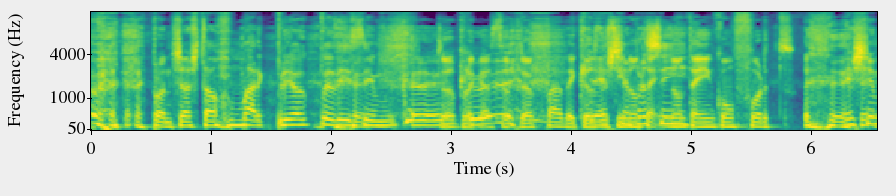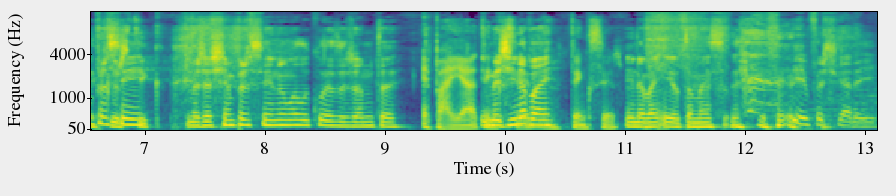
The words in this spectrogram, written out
Pronto, já está um Marco preocupadíssimo. Estou por acaso estou preocupado. Aqueles é assim não, sempre têm, assim. não têm conforto. É sempre assim. Mas é sempre assim numa Beleza, já notei. Epá, já, tem Imagina ser, bem. Tem que ser. Ainda bem, eu também. e para chegar aí.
